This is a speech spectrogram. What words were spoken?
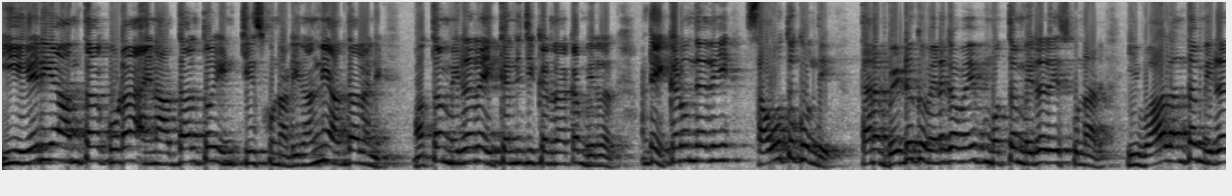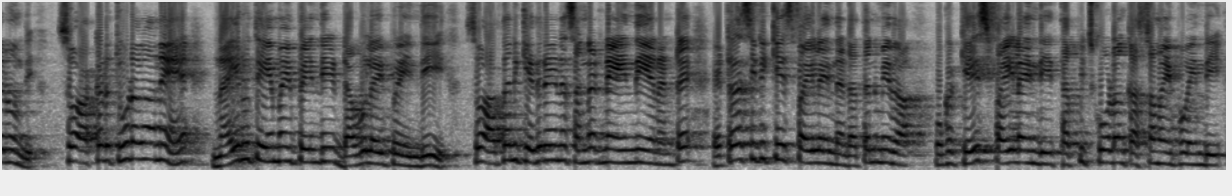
ఈ ఏరియా అంతా కూడా ఆయన అద్దాలతో చేసుకున్నాడు. ఇదన్నీ అద్దాలండి. మొత్తం మిర్రరే. ఇక్కడి నుంచి ఇక్కడ దాకా మిర్రర్. అంటే ఎక్కడ ఉంది అది? సౌత్కు ఉంది. తన బెడ్కు వెనుక వైపు మొత్తం మిర్రర్ వేసుకున్నాడు. ఈ వాల్ అంతా మిర్రర్ ఉంది. సో అక్కడ చూడగానే నైరుతి ఏమైపోయింది? డబుల్ అయిపోయింది. సో అతనికి ఎదురైన సంఘటన ఏంది అని అంటే అట్రాసిటీ కేసు ఫైల్ అయిందండి. అతని మీద ఒక కేసు ఫైల్ అయింది. తప్పించుకోవడం కష్టమైపోయింది.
